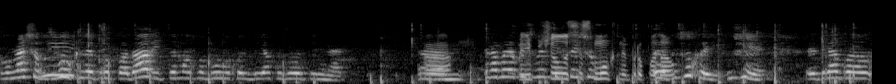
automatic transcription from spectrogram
Головне, щоб звук не пропадав, і це можна було хоч би якось інет. Ем, треба якось Мені вивчити, почулося, щоб- смук не Е, пропадав. Послухай, ні. е, Треба.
